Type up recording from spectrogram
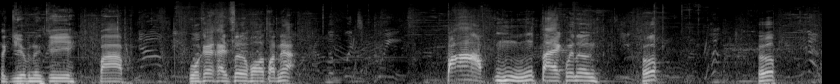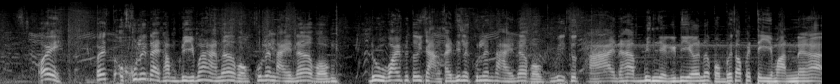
สกิลหนึ่งทีปั๊บกลัวแค่ไคเซอร์พอตอนเนี้ยป้าบหือแตกไปหนึ่งเฮ้บเฮ้บ เฮ้ย เฮ้ยคุณเล่นไหนทำดีมากเนอะผมคุณเล่นไหนเนอะผม ดูไว้เป็นตัวอย่างใครที่เล่นคุณเล่นไหนเนอะผมวิสุดท้ายนะฮะบินอย่างเดียวเนอะผมไม่ต้องไปตีมันนะฮะ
